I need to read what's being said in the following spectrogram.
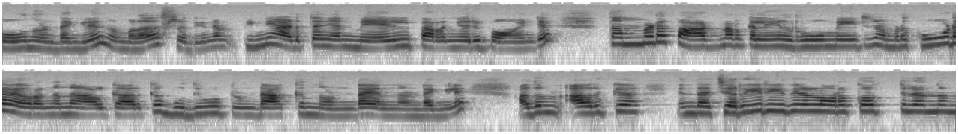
പോകുന്നുണ്ടെങ്കിൽ നമ്മൾ ശ്രദ്ധിക്കണം. പിന്നെ അടുത്ത ഞാൻ മേലിൽ പറഞ്ഞൊരു പോയിന്റ് നമ്മുടെ പാർട്ട്ണർക്ക് അല്ലെങ്കിൽ റൂംമേറ്റ് നമ്മുടെ കൂടെ ഉറങ്ങുന്ന ആൾക്കാർക്ക് ബുദ്ധിമുട്ടുണ്ടാക്കുന്നുണ്ട് എന്നുണ്ടെങ്കിൽ അതും അവർക്ക് എന്താ ചെറിയ രീതിയിലുള്ള ഉറക്കത്തിലൊന്നും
